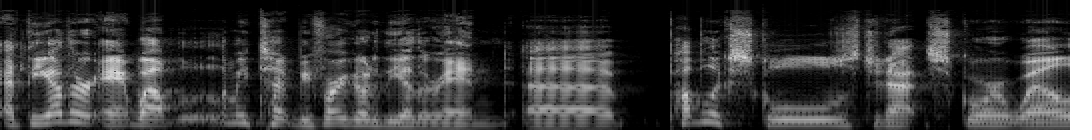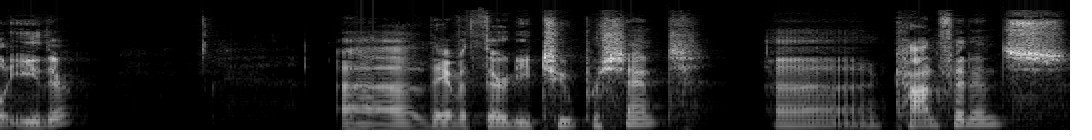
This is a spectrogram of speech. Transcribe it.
at the other end, well, let me tell before I go to the other end. Uh, public schools do not score well either. Uh, they have a 32% uh, confidence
